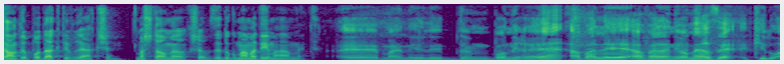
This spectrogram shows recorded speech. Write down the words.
counter-productive reaction, מה שאתה אומר עכשיו. זו דוגמה מדהימה, האמת. אה, בוא נראה, אבל, אה, אבל אני אומר, זה כאילו,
